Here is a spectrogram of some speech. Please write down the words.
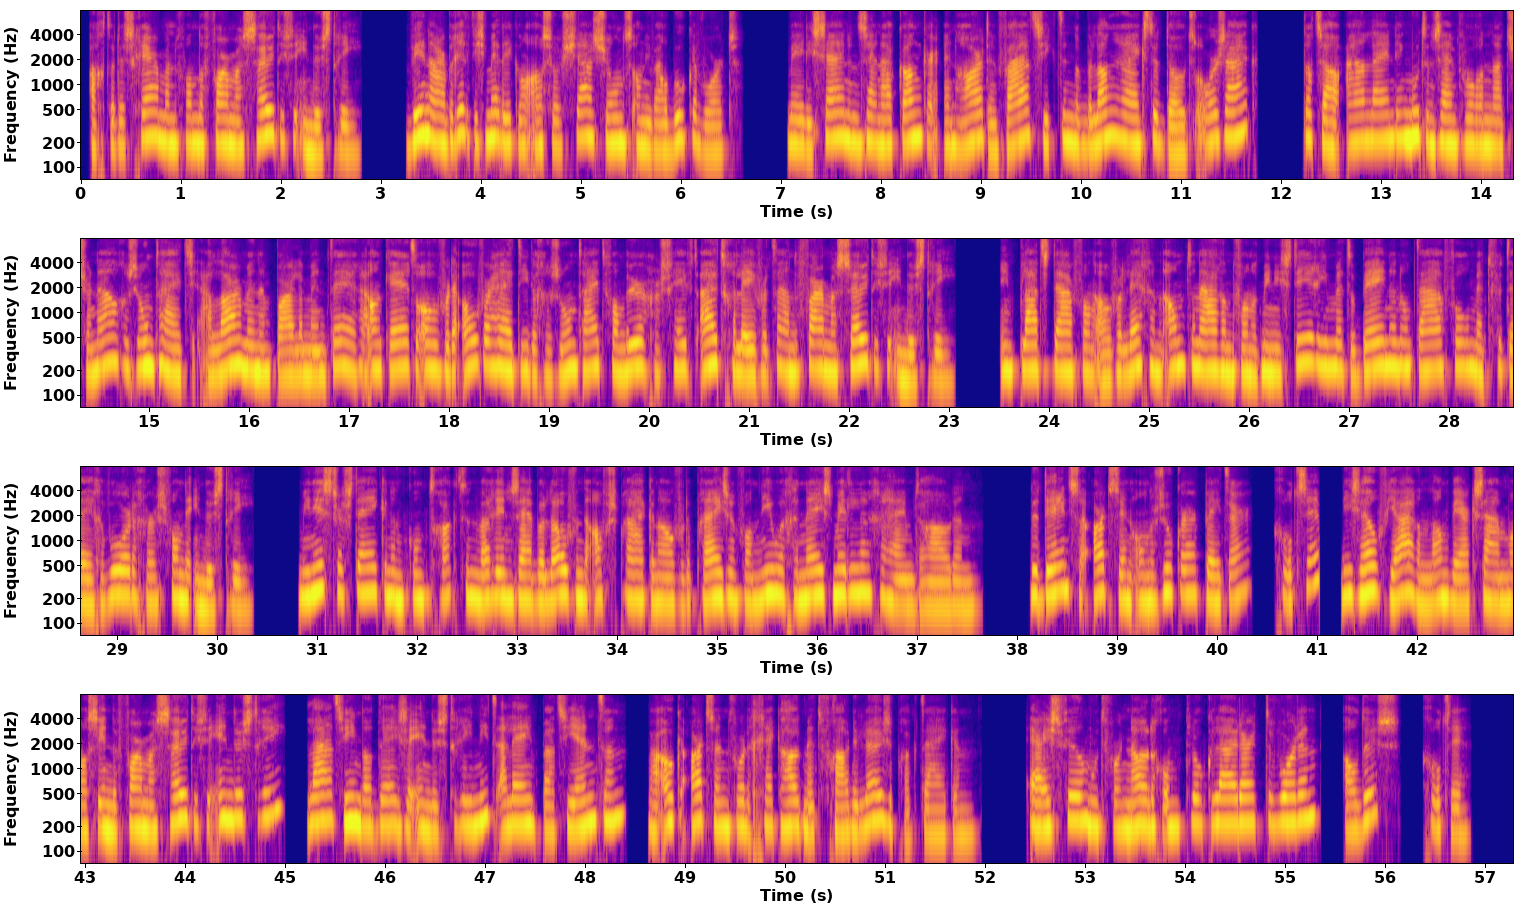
Achter de schermen van de farmaceutische industrie. Winnaar British Medical Association's Annual Book Award. Medicijnen zijn na kanker en hart- en vaatziekten de belangrijkste doodsoorzaak. Dat zou aanleiding moeten zijn voor een nationaal gezondheidsalarm en een parlementaire enquête over de overheid die de gezondheid van burgers heeft uitgeleverd aan de farmaceutische industrie. In plaats daarvan overleggen ambtenaren van het ministerie met de benen op tafel met vertegenwoordigers van de industrie. Ministers tekenen contracten waarin zij beloven de afspraken over de prijzen van nieuwe geneesmiddelen geheim te houden. De Deense arts en onderzoeker Peter Godse, die zelf jarenlang werkzaam was in de farmaceutische industrie, laat zien dat deze industrie niet alleen patiënten, maar ook artsen voor de gek houdt met frauduleuze praktijken. Er is veel moed voor nodig om klokluider te worden, aldus, Godse.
